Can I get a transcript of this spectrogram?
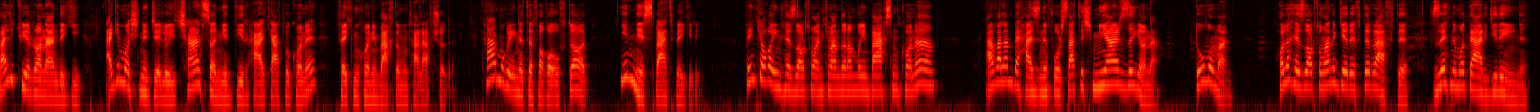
ولی توی رانندگی اگه ماشین جلویی چند ثانیه دیر حرکت بکنه فکر می‌کنیم وقتمون تلف شده. هر موقع این اتفاق افتاد یه نسبت بگیرید. به اینکه آقا این هزار تومن که من دارم با این بحث می‌کنم اولا به هزینه فرصتش میارزه یا نه؟ دوما حالا هزار تومن رو گرفته رفته ذهن ما درگیر اینه.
